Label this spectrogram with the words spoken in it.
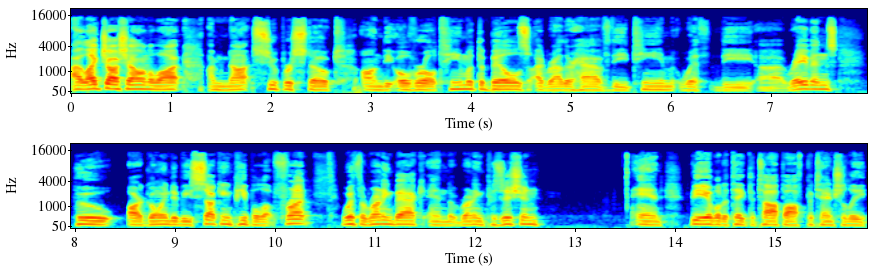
I like Josh Allen a lot. I'm not super stoked on the overall team with the Bills. I'd rather have the team with the uh, Ravens, who are going to be sucking people up front with the running back and the running position and be able to take the top off potentially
